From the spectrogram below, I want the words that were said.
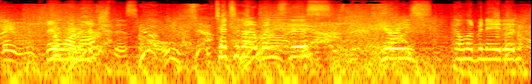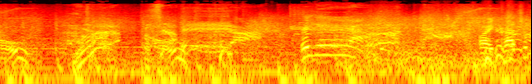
they they want to match. this. If Tetsunite wins this, Yuri's eliminated. All right, catch him.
